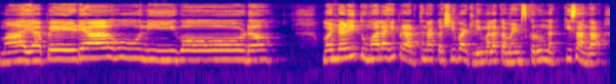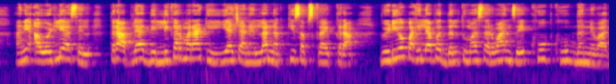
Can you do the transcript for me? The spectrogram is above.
माया पेड्याहुनी गोड मंडळी तुम्हाला ही प्रार्थना कशी वाटली मला कमेंट्स करून नक्की सांगा. आणि आवडली असेल तर आपल्या दिल्लीकर मराठी या चॅनेलला नक्की सबस्क्राईब करा. व्हिडिओ पाहिल्याबद्दल तुम्हा सर्वांचे खूप खूप धन्यवाद.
